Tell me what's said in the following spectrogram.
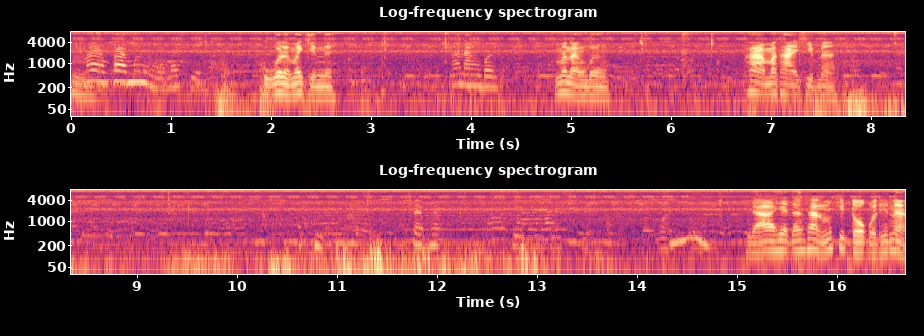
อืมไม่เอาป้ามึงเหรอไม่กินกูก็เลยไม่กินเลยอานังเบิ่งมานั่งเบิงผ้ามาถ่ายคลิปเนี่ยแซ่บครับยาเห็ดอันสั้นมันขี้ตกไว้ที่น่ะ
